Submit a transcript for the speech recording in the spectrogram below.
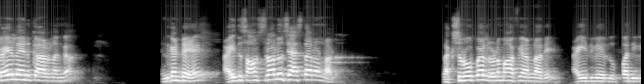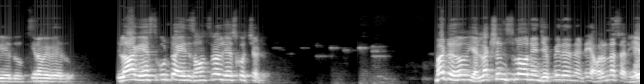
ఫెయిల్ అయిన కారణంగా ఎందుకంటే ఐదు సంవత్సరాలు చేస్తానన్నాడు. లక్ష రూపాయలు రుణమాఫీ అన్నది ఐదు వేలు పదివేలు ఇరవై వేలు ఇలాగ వేసుకుంటూ ఐదు సంవత్సరాలు చేసుకొచ్చాడు. బట్ ఎలక్షన్స్లో నేను చెప్పేది ఏంటంటే ఎవరన్నా సరే ఏ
